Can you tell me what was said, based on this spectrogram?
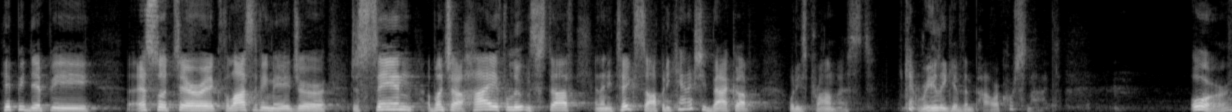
hippy dippy, esoteric philosophy major, just saying a bunch of highfalutin stuff, and then he takes off, but he can't actually back up what he's promised. He can't really give them power. Of course not. Or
